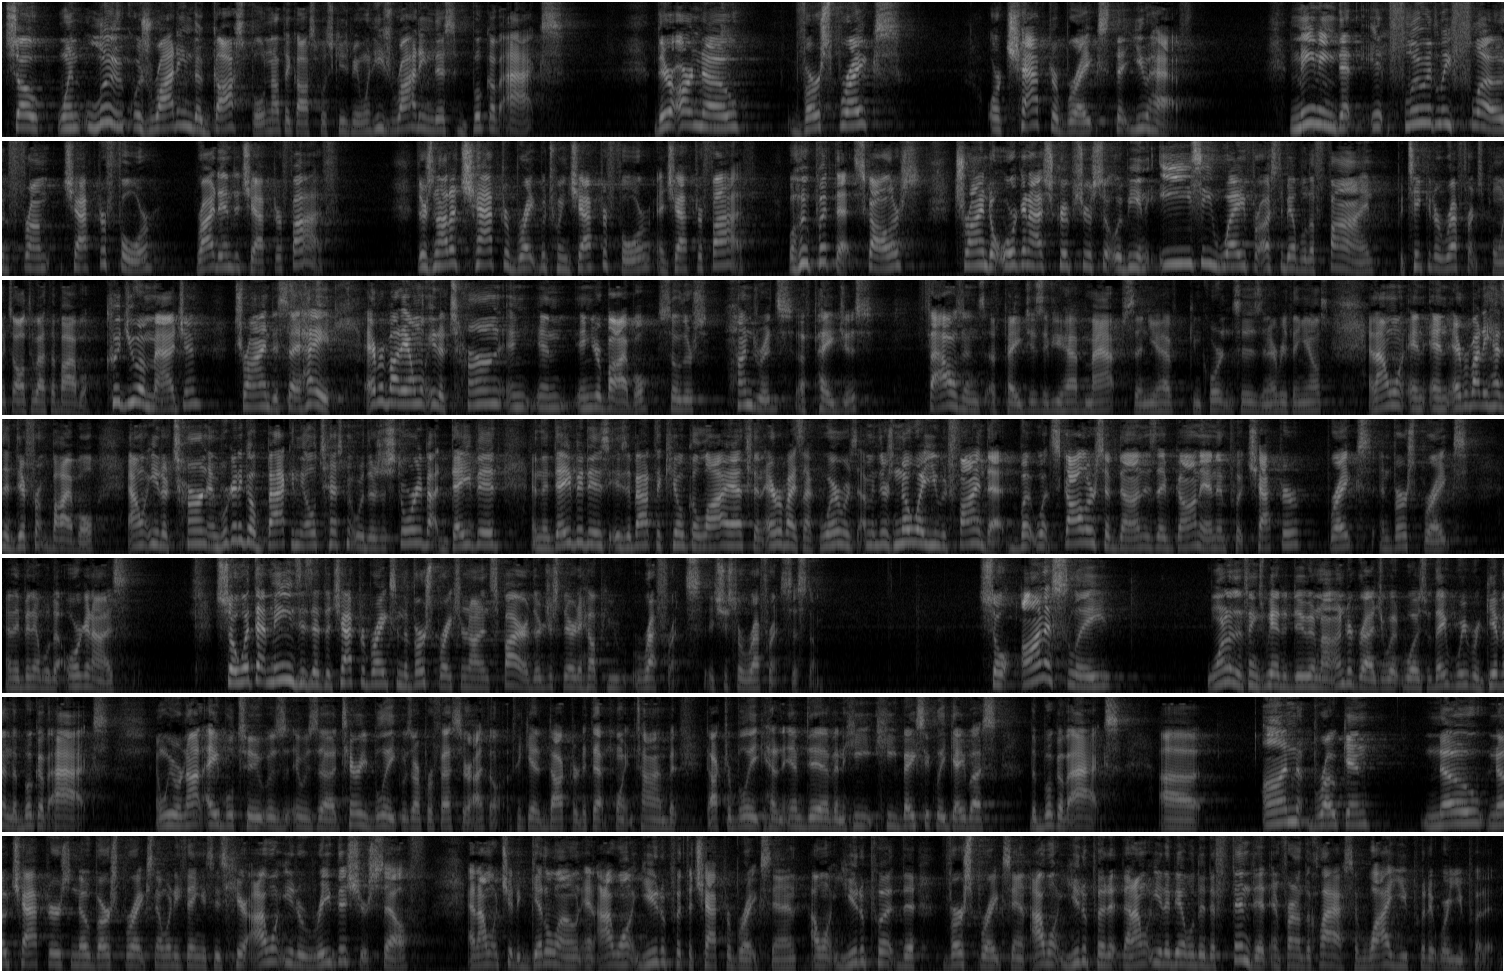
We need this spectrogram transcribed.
So when Luke was writing the gospel, not the gospel, excuse me, when he's writing this book of Acts, there are no verse breaks or chapter breaks that you have, meaning that it fluidly flowed from chapter 4 right into chapter 5. There's not a chapter break between chapter 4 and chapter 5. Well, who put that? Scholars trying to organize scripture so it would be an easy way for us to be able to find particular reference points all throughout the Bible. Could you imagine trying to say, hey, everybody, I want you to turn in, in, in your Bible, so there's hundreds of pages, thousands of pages if you have maps and you have concordances and everything else. And I want and, and everybody has a different Bible. I want you to turn and we're going to go back in the Old Testament where there's a story about David and then David is is about to kill Goliath and everybody's like, where was I mean, there's no way you would find that. But what scholars have done is they've gone in and put chapter breaks and verse breaks, and they've been able to organize. So, what that means is that the chapter breaks and the verse breaks are not inspired. They're just there to help you reference. It's just a reference system. So, honestly, one of the things we had to do in my undergraduate was they, we were given the book of Acts, and we were not able to. It was, it was uh, Terry Bleak was our professor. I, thought, I think he had a doctorate at that point in time, but Dr. Bleak had an MDiv, and he, he basically gave us the book of Acts. Uh, unbroken, no, no chapters, no verse breaks, no anything. It says, Here, I want you to read this yourself, and I want you to get alone, and I want you to put the chapter breaks in. I want you to put the verse breaks in. I want you to put it, then I want you to be able to defend it in front of the class of why you put it where you put it.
